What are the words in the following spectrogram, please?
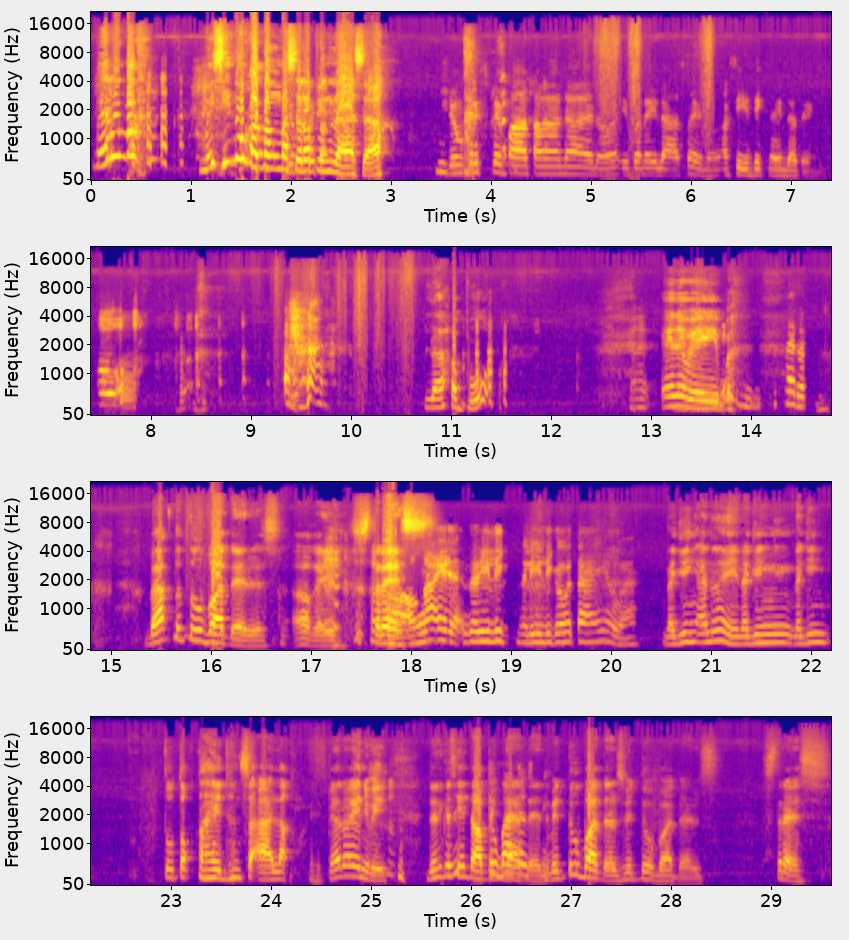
Meron ba? May sino ka bang masarap yung lasa? yung crispy pata na, ano, iba na yung lasa, eh, no? Acidic na yung dating. Oo. Labo. Anyway, Sarap. back to two bottles. Okay. Stress. Oo nga eh, nalilig, naliligaw tayo ah. naging ano eh, naging naging tutok tayo dun sa alak. eh. Pero anyway, dun kasi yung topic Two bottles natin. eh. With two bottles, with two bottles. Stress.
